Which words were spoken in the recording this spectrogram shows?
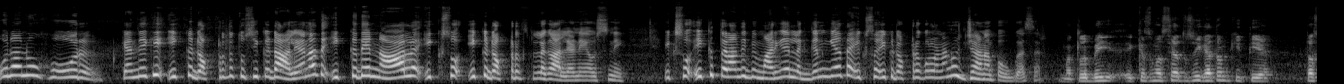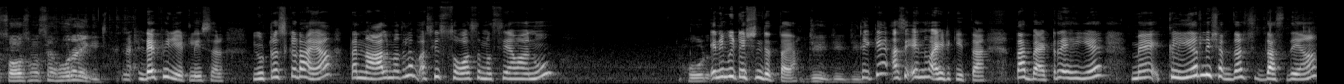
ਉਹਨਾਂ ਨੂੰ ਹੋਰ ਕਹਿੰਦੇ ਕਿ ਇੱਕ ਡਾਕਟਰ ਤੋਂ ਤੁਸੀਂ ਕਢਾ ਲਿਆ ਨਾ ਤੇ ਇੱਕ ਦੇ ਨਾਲ 101 ਡਾਕਟਰ ਲਗਾ ਲੈਣੇ ਆ ਉਸਨੇ। 101 ਤਰ੍ਹਾਂ ਦੀ ਬਿਮਾਰੀਆਂ ਲੱਗਣਗੀਆਂ ਤਾਂ 101 ਡਾਕਟਰ ਕੋਲ ਉਹਨਾਂ ਨੂੰ ਜਾਣਾ ਪਊਗਾ ਸਰ। ਮਤਲਬ ਵੀ ਇੱਕ ਸਮੱਸਿਆ ਤੁਸੀਂ ਖਤਮ ਕੀਤੀ ਹੈ ਤਾਂ 100 ਸਮੱਸਿਆ ਹੋਰ ਆਏਗੀ? ਡੈਫੀਨੇਟਲੀ ਸਰ। ਯੂਟਰਸ ਕਢਾਇਆ ਤਾਂ ਨਾਲ ਮਤਲਬ ਅਸੀਂ 100 ਸਮੱਸਿਆਵਾਂ ਨੂੰ ਹੋਰ ਇਨਵੀਟੇਸ਼ਨ ਦਿੱਤਾ ਆ। ਜੀ ਜੀ ਜੀ। ਠੀਕ ਹੈ? ਅਸੀਂ ਇਨਵਾਈਟ ਕੀਤਾ। ਤਾਂ ਬੈਟਰ ਇਹੀ ਹੈ ਮੈਂ ਕਲੀਅਰਲੀ ਸ਼ਬਦਾਂ 'ਚ ਦੱਸਦੇ ਹਾਂ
